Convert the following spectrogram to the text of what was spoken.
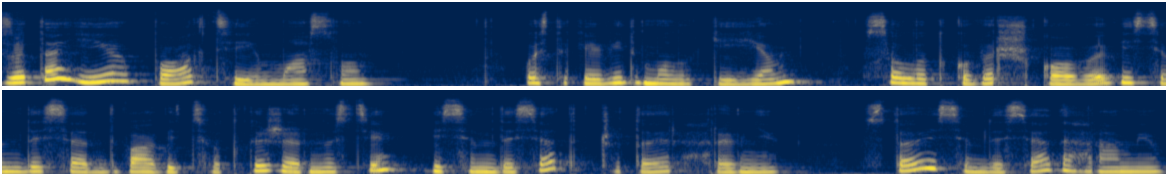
Зате є по акції масло. Ось таке від молокія. Солодковершкове 82% жирності 84 гривні 180 грамів.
